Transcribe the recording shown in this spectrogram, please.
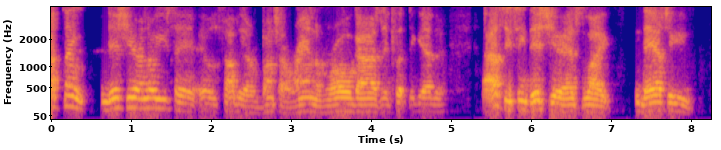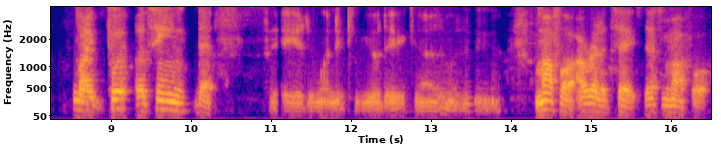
I think this year, I know you said it was probably a bunch of random role guys they put together. I actually see this year as like they actually like put a team that my fault. I read a text. That's my fault.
